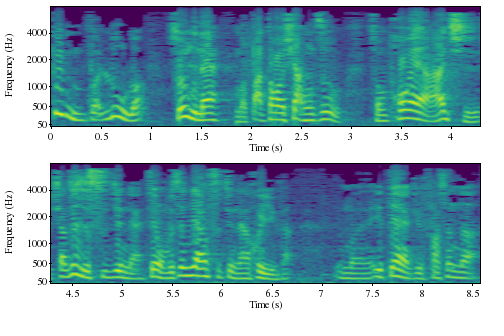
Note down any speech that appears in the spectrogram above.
并不懦弱。所以呢，什么拔刀相助、从破案而起，像这些事情呢，在我们镇江是经常会有的。那么一旦就发生了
